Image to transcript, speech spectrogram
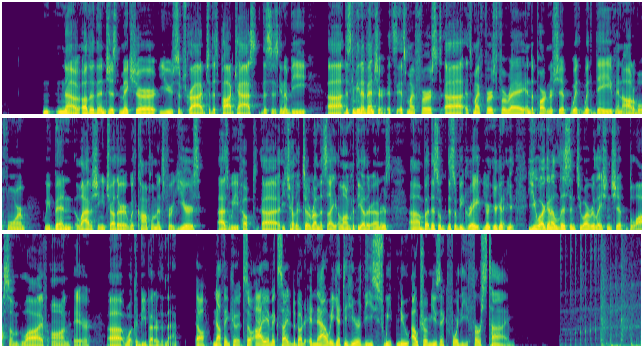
No, other than just make sure you subscribe to this podcast. This is going to be uh, this can be an adventure. It's it's my first uh, it's my first foray into partnership with with Dave in Audible form. We've been lavishing each other with compliments for years as we've helped uh, each other to run the site along with the other owners. Um, but this will this will be great. You're, you're gonna you, you, are gonna listen to our relationship blossom live on air. Uh, what could be better than that? Oh, nothing could. So I am excited about it, and now we get to hear the sweet new outro music for the first time.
